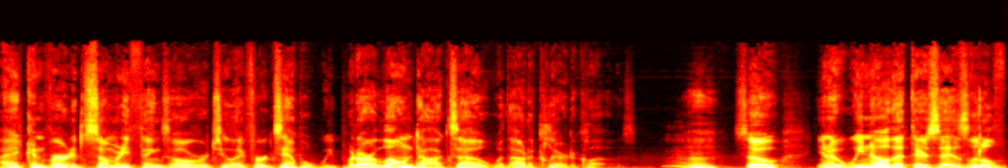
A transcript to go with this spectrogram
I had converted so many things over to like, for example, we put our loan docs out without a clear to close. Mm. So you know, we know that there's those little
